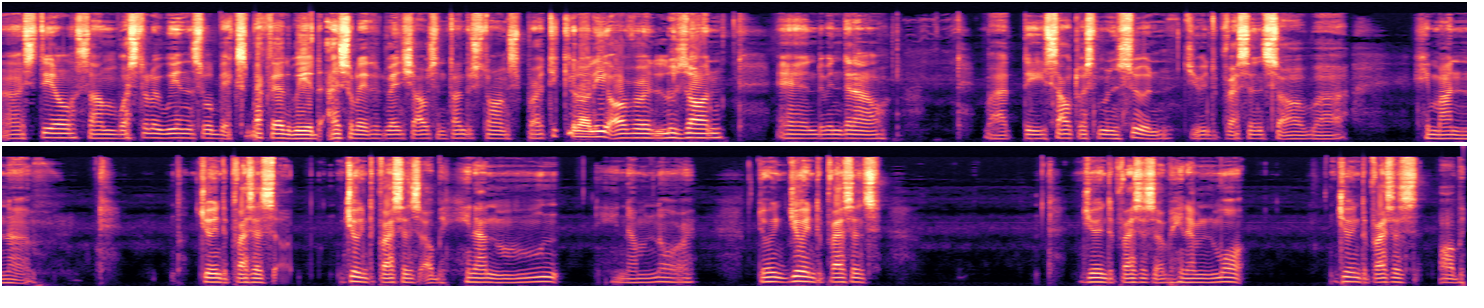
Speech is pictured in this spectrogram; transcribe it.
uh, still some westerly winds will be expected with isolated rain showers and thunderstorms, particularly over Luzon and Mindanao. But the southwest monsoon, during the presence of uh, Himan, uh, during the presence, during the presence of Hinan, Hinnamnor, during during the presence, during the presence of Hinnamnor, during the presence of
